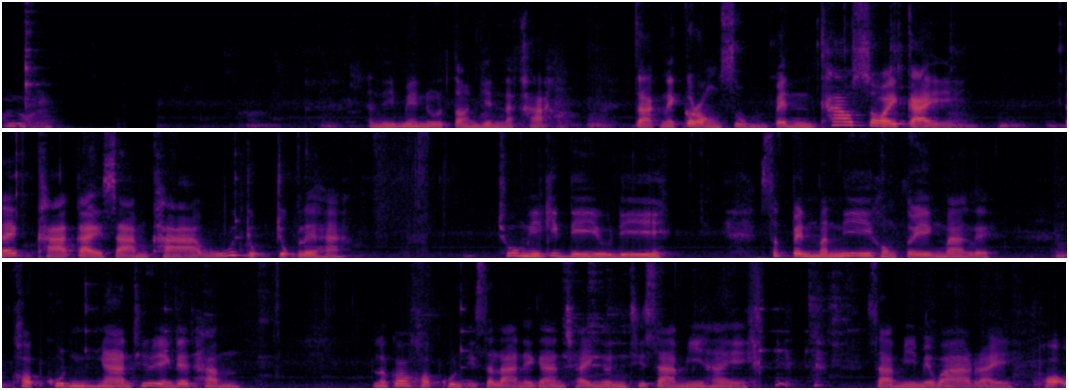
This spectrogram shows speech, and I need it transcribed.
อร่อย อันนี้เมนูตอนเย็นนะคะ จากในกล่องสุ่มเป็นข้าวซอยไก่ ได้ขาไก่สามขา อู้จุกๆเลยค่ะ ช่วงนี้กินดีอยู่ดี สเปนมันนี่ของตัวเองมากเลย ขอบคุณงานที่ตัวเองได้ทำแล้วก็ขอบคุณอิสระในการใช้เงินที่สามีให้ สามีไม่ว่าอะไร เพราะโอ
